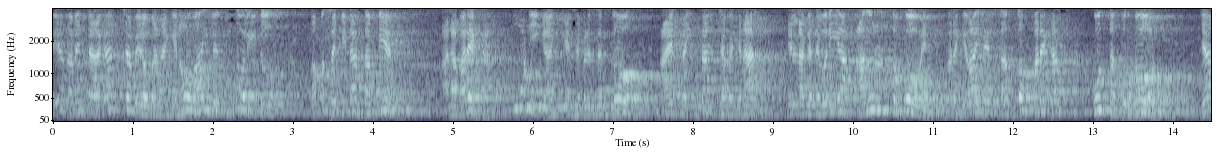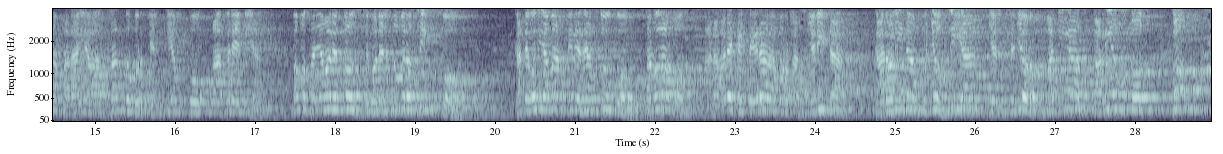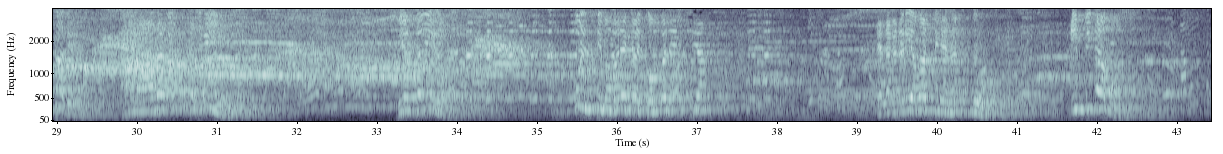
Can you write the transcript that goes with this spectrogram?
inmediatamente a la cancha, pero para que no bailen solitos, vamos a invitar también a la pareja única que se presentó a esta instancia regional en la categoría adulto joven, para que bailen las dos parejas juntas, por favor. Ya para ir avanzando porque el tiempo apremia. Vamos a llamar entonces con el número 5, categoría Mártires de Antuco. Saludamos a la pareja integrada por la señorita Carolina Muñoz Díaz y el señor Matías Barrientos González. Bienvenidos. Última pareja de competencia en la categoría Mártires de Antuco. Invitamos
